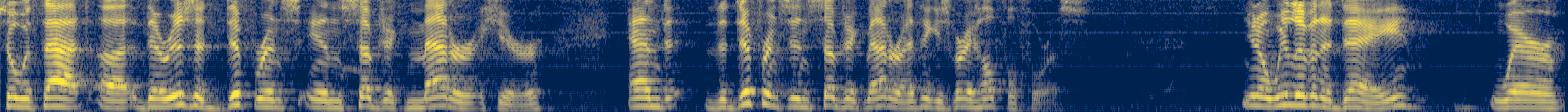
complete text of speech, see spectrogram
So, with that, uh, there is a difference in subject matter here. And the difference in subject matter, I think, is very helpful for us. You know, we live in a day where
